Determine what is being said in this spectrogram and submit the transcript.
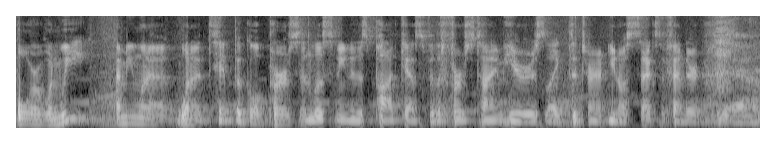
or when we. I mean, when a when a typical person listening to this podcast for the first time hears like the term, you know, sex offender, Yeah.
